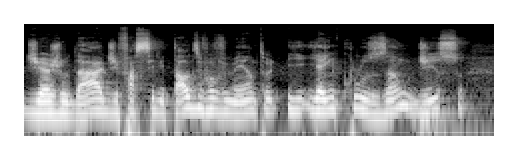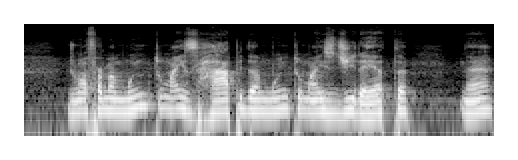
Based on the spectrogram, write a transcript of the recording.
de ajudar, de facilitar o desenvolvimento e, e a inclusão disso de uma forma muito mais rápida, muito mais direta, né?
